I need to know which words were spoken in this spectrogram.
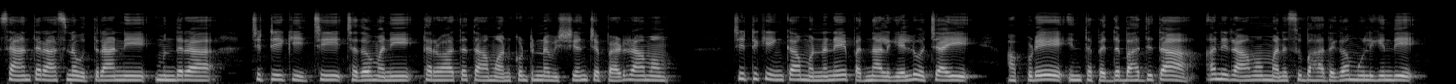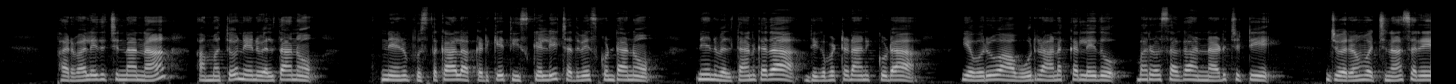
శాంత రాసిన ఉత్తరాన్ని ముందర చిట్టికి ఇచ్చి చదవమని తర్వాత తాము అనుకుంటున్న విషయం చెప్పాడు రామం. చిట్టికి ఇంకా మొన్ననే పద్నాలుగేళ్ళు వచ్చాయి. అప్పుడే ఇంత పెద్ద బాధ్యత అని రామం మనసు బాధగా మూలిగింది. పర్వాలేదు చిన్నాన్న అమ్మతో నేను వెళ్తాను. నేను పుస్తకాలు అక్కడికే తీసుకెళ్ళి చదివేసుకుంటాను. నేను వెళ్తాను కదా దిగబెట్టడానికి కూడా. ఎవరూ ఆ ఊరు రానక్కర్లేదు భరోసాగా అన్నాడు చిట్టి. జ్వరం వచ్చినా సరే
